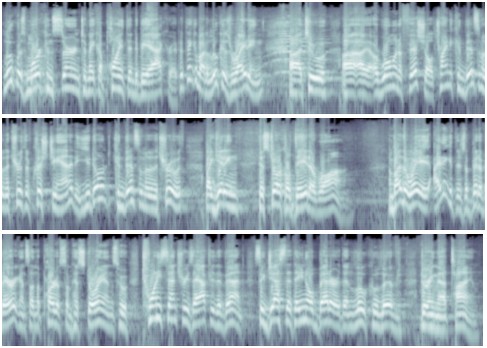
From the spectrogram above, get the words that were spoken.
Luke was more concerned to make a point than to be accurate. But think about it Luke is writing uh, to uh, a Roman official trying to convince him of the truth of Christianity. You don't convince them of the truth by getting historical data wrong. And by the way, I think there's a bit of arrogance on the part of some historians who, 20 centuries after the event, suggest that they know better than Luke, who lived during that time.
